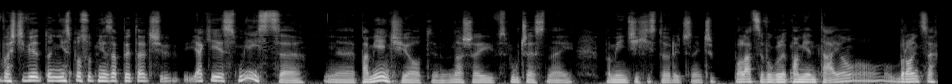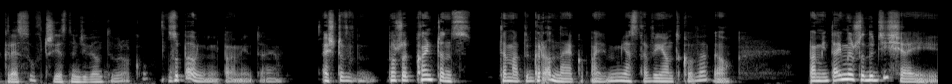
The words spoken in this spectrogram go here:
właściwie to nie sposób nie zapytać, jakie jest miejsce e, pamięci o tym w naszej współczesnej pamięci historycznej. Czy Polacy w ogóle pamiętają o obrońcach Kresów w 1939 roku? Zupełnie nie pamiętają. A jeszcze może kończąc temat Grodna jako miasta wyjątkowego, pamiętajmy, że do dzisiaj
